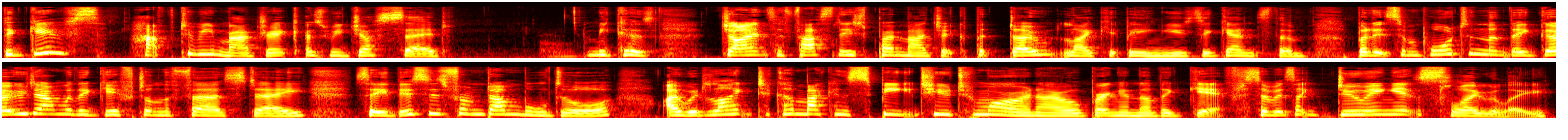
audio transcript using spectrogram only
The gifts have to be magic, as we just said, because giants are fascinated by magic but don't like it being used against them. But it's important that they go down with a gift on the first day, say, This is from Dumbledore. I would like to come back and speak to you tomorrow and I will bring another gift. So it's like doing it slowly.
